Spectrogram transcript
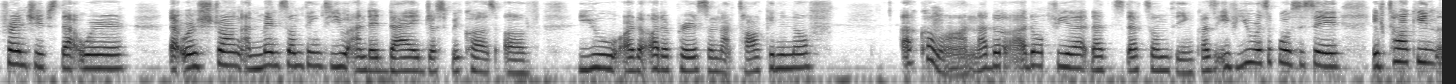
friendships that were that were strong and meant something to you and they died just because of you or the other person not talking enough. Uh, come on, I don't I don't feel that that's that's something because if you were supposed to say if talking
